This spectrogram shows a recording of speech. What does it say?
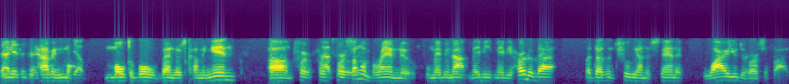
that being, is intentional. Having mo- yep. multiple vendors coming in. Um, for for, for someone brand new who maybe not maybe maybe heard of that but doesn't truly understand it, why are you diversified?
